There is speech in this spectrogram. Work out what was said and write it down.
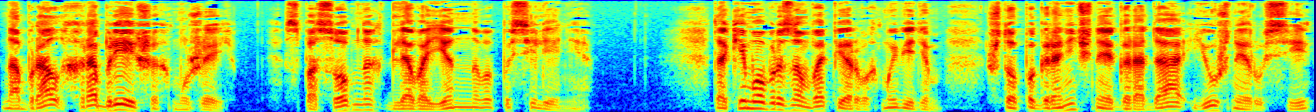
набрал храбрейших мужей, способных для военного поселения. Таким образом, во-первых, мы видим, что пограничные города Южной Руси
